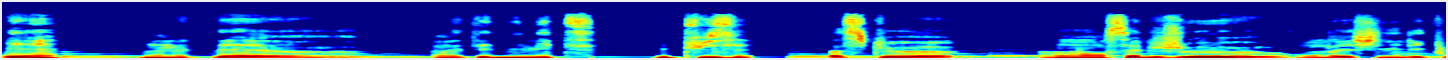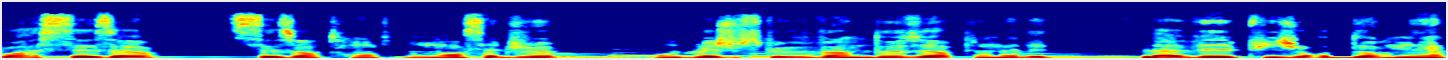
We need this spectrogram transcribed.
Et on était, euh, on était limite épuisé parce que on lançait le jeu, on avait fini les cours à 16h, 16h30, on lançait le jeu, on jouait jusque 22h, puis on allait laver, puis genre dormir.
